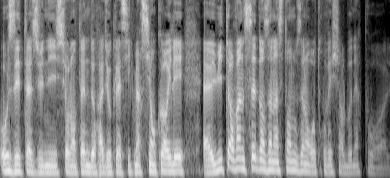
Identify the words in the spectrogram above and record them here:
aux États-Unis sur l'antenne de Radio Classique. Merci encore. Il est 8h27 euh, dans un instant nous allons retrouver Charles Bonner pour euh,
